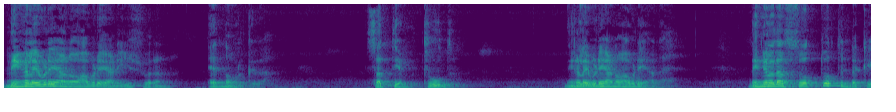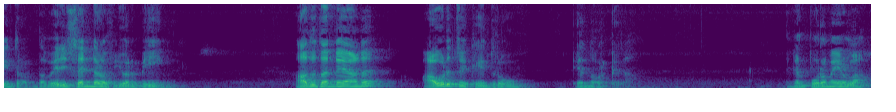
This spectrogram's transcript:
നിങ്ങൾ എവിടെയാണോ അവിടെയാണ് ഈശ്വരൻ എന്നോർക്കുക. സത്യം ട്രൂത്ത് നിങ്ങൾ എവിടെയാണോ അവിടെയാണ്. നിങ്ങളുടെ സ്വത്വത്തിന്റെ കേന്ദ്രം the very centre of your being അത് തന്നെയാണ് അവിടുത്തെ കേന്ദ്രവും എന്നോർക്കുക. നിങ്ങൾ പുറമേയുള്ള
